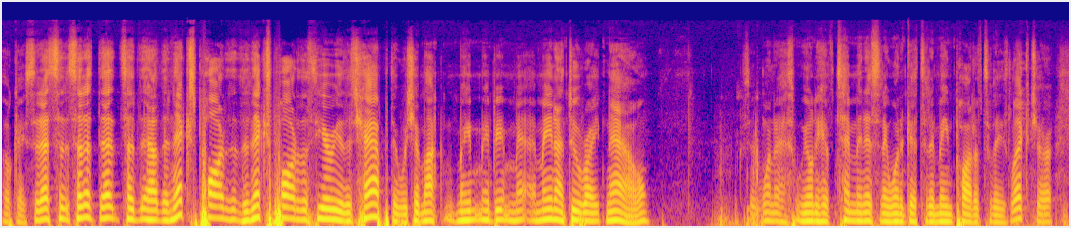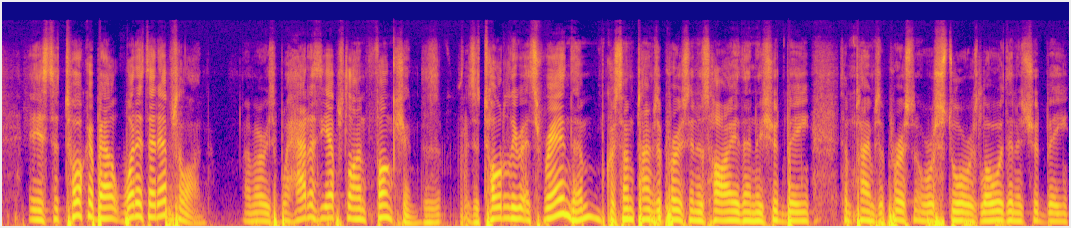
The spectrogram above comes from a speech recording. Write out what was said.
Okay, so that's so that, that so now the next part of the, the next part of the theory of the chapter, which not may, maybe may, I may not do right now, because I want to. We only have ten minutes, and I want to get to the main part of today's lecture, is to talk about what is that epsilon. I'm always, well, how does the epsilon function? Does it, is it totally? It's random because sometimes a person is higher than it should be, sometimes a person or a store is lower than it should be.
